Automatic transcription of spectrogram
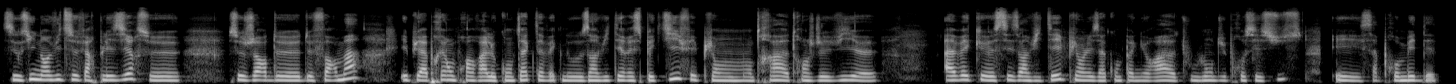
c'est aussi une envie de se faire plaisir, ce, ce genre de, de format. Et puis après, on prendra le contact avec nos invités respectifs et puis on montera tranche de vie euh, avec euh, ces invités, puis on les accompagnera tout le long du processus. Et ça promet d'être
